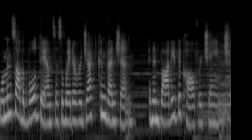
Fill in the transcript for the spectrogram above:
women saw the bold dance as a way to reject convention and embodied the call for change.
